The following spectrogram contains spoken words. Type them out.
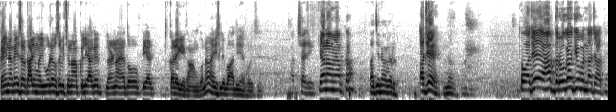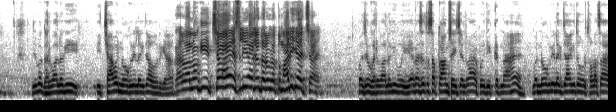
कहीं ना कहीं सरकारी मजबूर है उसे भी चुनाव के लिए आगे लड़ना है तो पी करेगी काम को ना इसलिए बात ही है थोड़ी सी। अच्छा जी क्या नाम है आपका? अजय नगर। अजय? तो अजय आप दरोगा क्यों बनना चाहते हैं? जी वो घर वालों की इच्छा है भाई नौकरी लग जाओ और क्या। घर वालों की इच्छा है इसलिए अजय दरोगा तुम्हारी क्या इच्छा है? पर जो घर वालों की वही है वैसे तो सब काम सही चल रहा है कोई दिक्कत ना है। बस नौकरी लग जाएगी तो और थोड़ा सा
